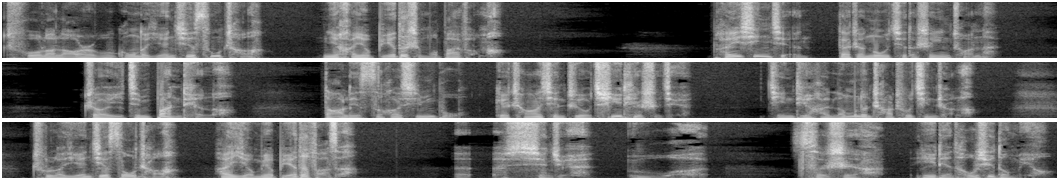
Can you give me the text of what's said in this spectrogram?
除了老二无功的延期搜查，你还有别的什么办法吗？裴新简带着怒气的声音传来：“这已经半天了，大理寺和刑部给长安县只有七天时间，今天还能不能查出进展了？除了延期搜查，还有没有别的法子？”呃，县爵，我此事啊，一点头绪都没有，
